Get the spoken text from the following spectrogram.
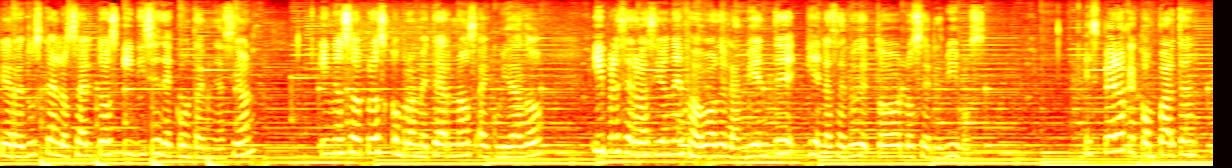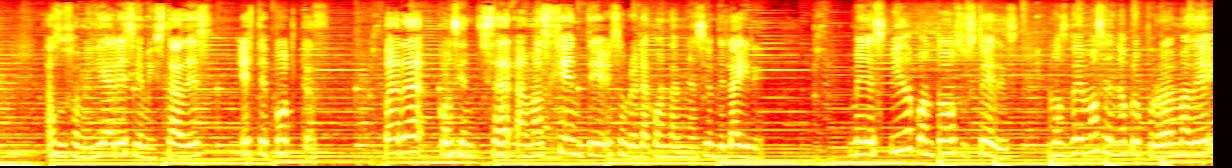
que reduzcan los altos índices de contaminación y nosotros comprometernos al cuidado y preservación en favor del ambiente y en la salud de todos los seres vivos. Espero que compartan a sus familiares y amistades este podcast para concientizar a más gente sobre la contaminación del aire. Me despido con todos ustedes. Nos vemos en otro programa de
